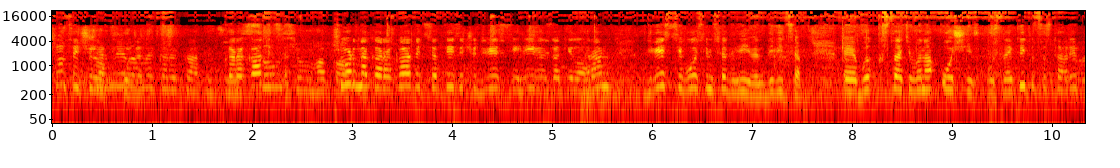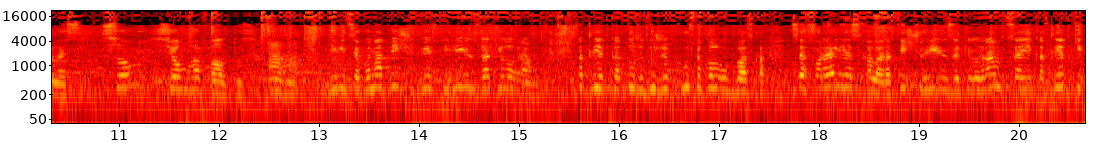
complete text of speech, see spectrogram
Що це червак входить? каракатиця. Каракатиця? Чорна каракатиця 1200 гривень за кілограм, 280 гривень. Дивіться. Е, вот, кстати, вона дуже вкусна. Який тут состав риби, Лесь? Сом, сьомга палтус. Ага, дивіться, вона 1200 гривень за кілограм. Котлетка теж дуже вкусна, колбаска. Це форелія скалара, 1000 гривень за кілограм. Це її котлетки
